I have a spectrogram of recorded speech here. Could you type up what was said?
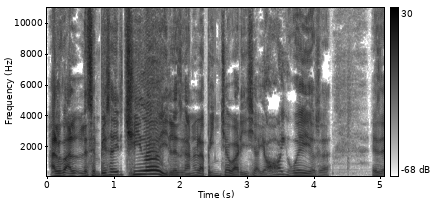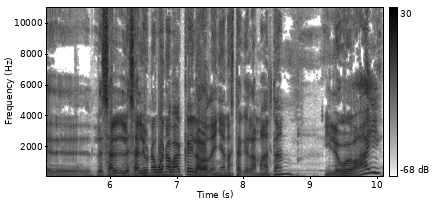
algo, les empieza a ir chido y les gana la pinche avaricia. Y ay, güey, o sea, eh, le, sale, le, sale, una buena vaca y la ordeñan hasta que la matan. Y luego, ay,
